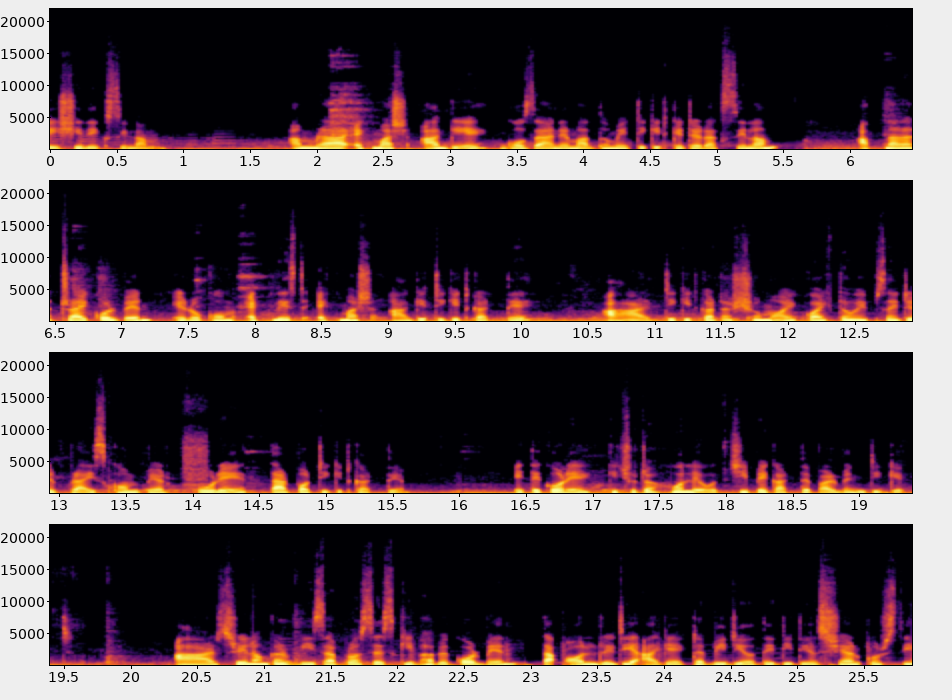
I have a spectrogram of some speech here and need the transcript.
বেশি দেখছিলাম। আমরা এক মাস আগে গোজায়নের মাধ্যমে টিকিট কেটে রাখছিলাম। আপনারা ট্রাই করবেন এরকম অ্যাটলিস্ট এক মাস আগে টিকিট কাটতে। আর টিকিট কাটার সময় কয়েকটা ওয়েবসাইটের প্রাইস কম্পেয়ার করে তারপর টিকিট কাটতে। এতে করে কিছুটা হলেও চিপে কাটতে পারবেন টিকিট আর শ্রীলঙ্কার ভিসা প্রসেস কীভাবে করবেন তা অলরেডি আগে একটা ভিডিওতে ডিটেলস শেয়ার করছি।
